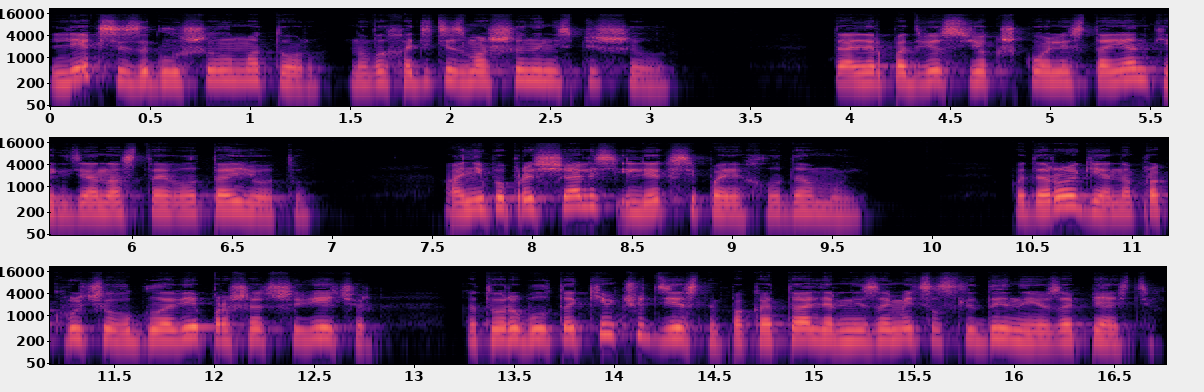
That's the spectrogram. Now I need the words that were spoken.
Лекси заглушила мотор, но выходить из машины не спешила. Тайлер подвез ее к школьной стоянке, где она оставила Тойоту. Они попрощались, и Лекси поехала домой. По дороге она прокручивала в голове прошедший вечер, который был таким чудесным, пока Тайлер не заметил следы на ее запястьях.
